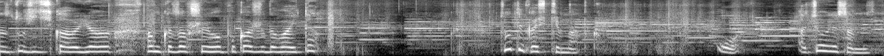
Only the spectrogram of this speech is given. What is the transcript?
Нас дуже цікавий. Я вам казав, що його покажу, давайте. Тут якась кімнатка. О, а цього я сам не знаю.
